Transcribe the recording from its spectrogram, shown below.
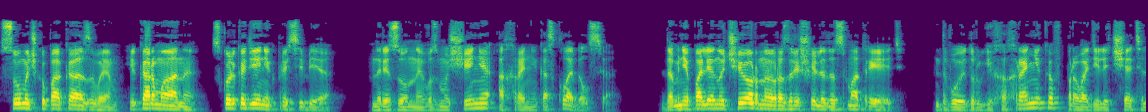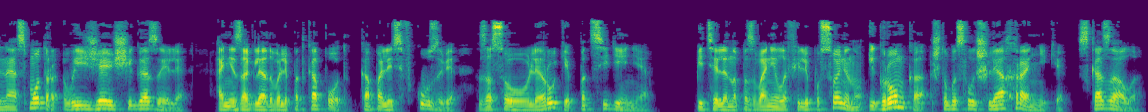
«Сумочку показываем и карманы. Сколько денег при себе?» На резонное возмущение охранник осклабился. «Да мне Полену Черную разрешили досмотреть». Двое других охранников проводили тщательный осмотр выезжающей «Газели». Они заглядывали под капот, копались в кузове, засовывали руки под сиденье. Петелина позвонила Филиппу Сонину и громко, чтобы слышали охранники, сказала.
